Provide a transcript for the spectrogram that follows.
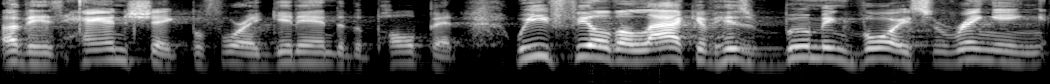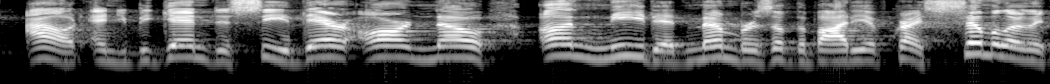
of his handshake before I get into the pulpit. We feel the lack of his booming voice ringing out, and you begin to see there are no unneeded members of the body of Christ. Similarly,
